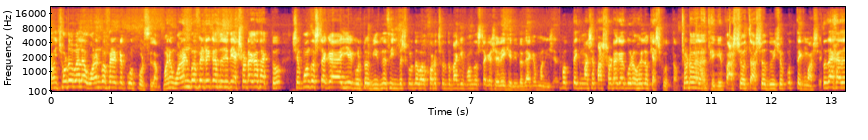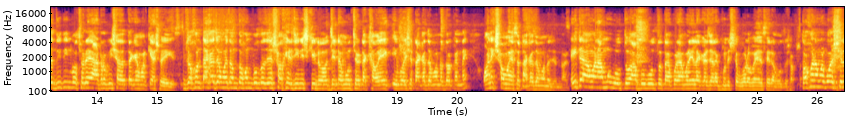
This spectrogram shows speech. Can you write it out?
আমি ছোটবেলায় ওয়ারেন বাফের একটা কোট পড়ছিলাম। মানে ওয়ারেন বাফেটের কাছে যদি একশো টাকা থাকতো, সে পঞ্চাশ টাকা ইয়ে করতো বিজনেস ইনভেস্ট করতো বা খরচ করতো, বাকি পঞ্চাশ টাকা সে রেখে দিত ব্যাকআপ মানি হিসেবে। প্রত্যেক মাসে পাঁচশো টাকা করে হইল ক্যাশ করতাম। ছোটবেলা থেকে পাঁচশো, চারশো, দুইশো প্রত্যেক মাসে। তো দেখা যায় দুই, তিন বছরে আঠারো, বিশ হাজার টাকা আমার ক্যাশ হয়ে গেছে। যখন টাকা জমাইতাম, তখন বলতো যে শখের জিনিস কিনো, যেটা মন ওটা খাওয়া এই বয়সে টাকা জমানোর দরকার নাই। অনেক সময় আছে টাকা জমানোর জন্য এটা আমার আম্মু বলতো, আব্বু বলতো, তারপরে আমার এলাকার যারা ঘনিষ্ঠ বড় ভাই আছে, এরা বলতো সব তখন আমার বয়স ছিল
